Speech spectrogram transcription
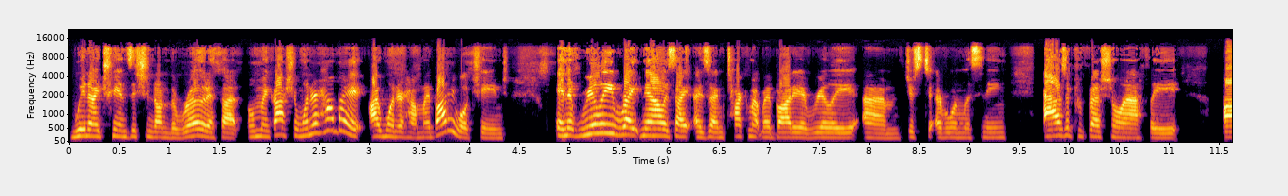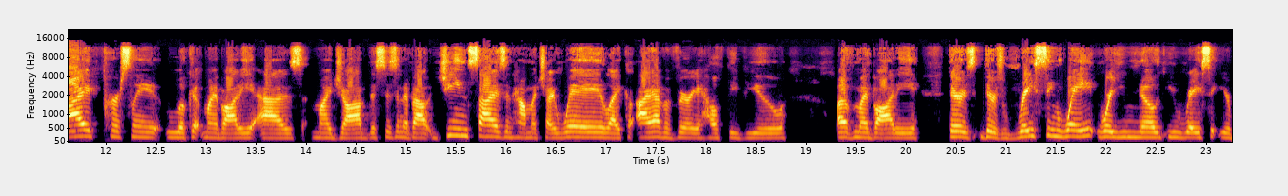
when I transitioned on the road, I thought, oh my gosh, I wonder how my, I wonder how my body will change and it really right now as i as i'm talking about my body i really um, just to everyone listening as a professional athlete i personally look at my body as my job. This isn't about jean size and how much i weigh. Like i have a very healthy view of my body. There's there's racing weight where you know you race at your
